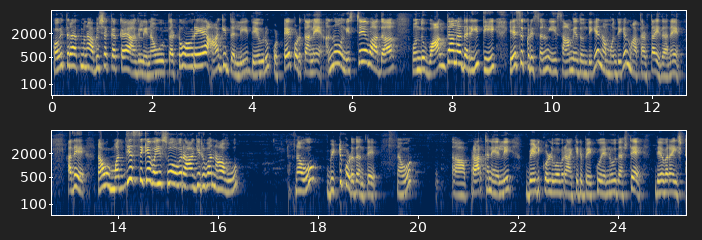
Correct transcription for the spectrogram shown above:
ಪವಿತ್ರಾತ್ಮನ ಅಭಿಷೇಕಕ್ಕೆ ಆಗಲಿ, ನಾವು ತಟ್ಟುವವರೇ ಆಗಿದ್ದಲ್ಲಿ ದೇವರು ಕೊಟ್ಟೇ ಕೊಡ್ತಾನೆ ಅನ್ನೋ ನಿಶ್ಚಯವಾದ ಒಂದು ವಾಗ್ದಾನದ ರೀತಿ ಯೇಸು ಕ್ರಿಸ್ತನು ಈ ಸಾಮ್ಯದೊಂದಿಗೆ ನಮ್ಮೊಂದಿಗೆ ಮಾತಾಡ್ತಾ ಇದ್ದಾನೆ. ಅದೇ, ನಾವು ಮಧ್ಯಸ್ಥಿಕೆ ವಹಿಸುವವರಾಗಿರುವ ನಾವು ನಾವು ಬಿಟ್ಟು ಕೊಡದಂತೆ ನಾವು ಪ್ರಾರ್ಥನೆಯಲ್ಲಿ ಬೇಡಿಕೊಳ್ಳುವವರಾಗಿರಬೇಕು ಎನ್ನುವುದಷ್ಟೇ ದೇವರ ಇಷ್ಟ.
